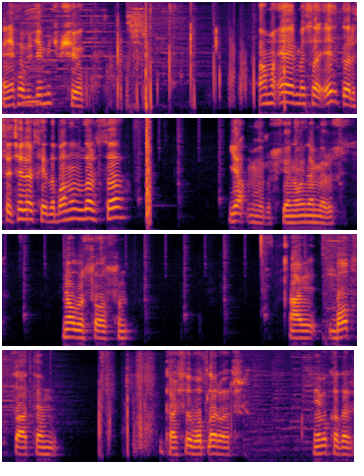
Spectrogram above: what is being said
Yani yapabileceğim hiçbir şey yok. Ama eğer mesela Edgar'ı seçerlerse ya da banırlarsa yapmıyoruz. Yani oynamıyoruz. Ne olursa olsun. Abi bot zaten karşıda botlar var. Ne bu kadar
